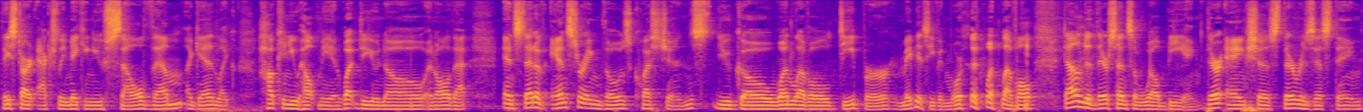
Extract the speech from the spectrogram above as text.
they start actually making you sell them again like how can you help me and what do you know and all that instead of answering those questions you go one level deeper maybe it's even more than one level down to their sense of well-being they're anxious they're resisting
